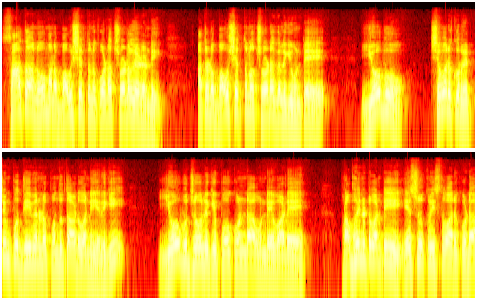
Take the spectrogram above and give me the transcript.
సాతాను మన భవిష్యత్తును కూడా చూడలేడండి. అతడు భవిష్యత్తును చూడగలిగి ఉంటే యోబు చివరకు రెట్టింపు దీవెనను పొందుతాడు అని ఎరిగి యోబు జోలికి పోకుండా ఉండేవాడే. ప్రభు అయినటువంటి యేసుక్రీస్తు వారు కూడా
